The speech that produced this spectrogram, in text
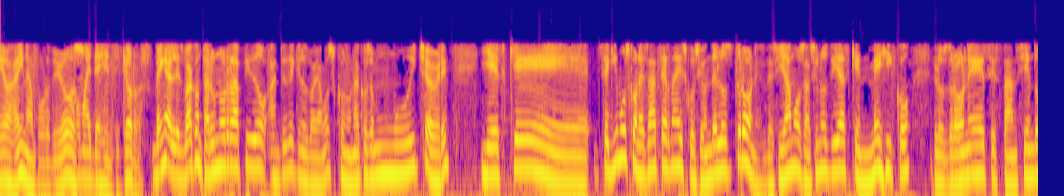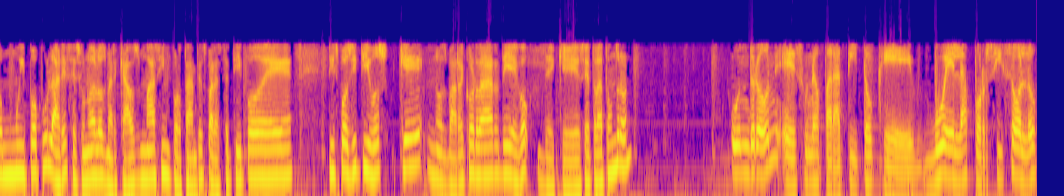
Qué vaina, por Dios. ¿Cómo hay de gente? Qué horror. Venga, les voy a contar uno rápido antes de que nos vayamos con una cosa muy chévere y es que seguimos con esa eterna discusión de los drones. Decíamos hace unos días que en México los drones están siendo muy populares, es uno de los mercados más importantes para este tipo de dispositivos que nos va a recordar Diego de qué se trata un dron. Un dron es un aparatito que vuela por sí solo,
